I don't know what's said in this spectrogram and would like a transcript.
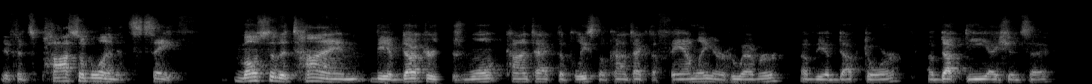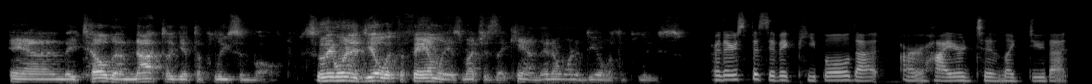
if it's possible and it's safe most of the time the abductors won't contact the police. They'll contact the family or whoever of the abductor abductee i should say and they tell them not to get the police involved. So they want to deal with the family as much as they can. They don't want to deal with the police. Are there specific people that are hired to like do that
